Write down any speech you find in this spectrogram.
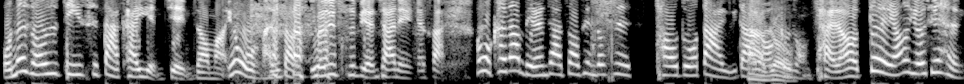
我那时候是第一次大开眼界，你知道吗？因为我很少有机会去吃别人家年夜饭，然后我看到别人家的照片都是超多大鱼大肉各种菜，然后对，然后有一些很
